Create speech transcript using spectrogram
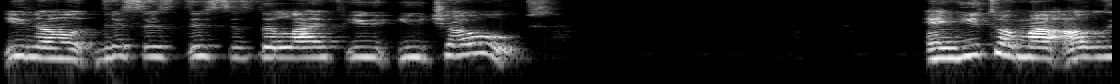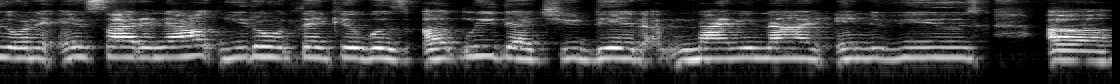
you know, this is this is the life you you chose. And you talking about ugly on the inside and out. You don't think it was ugly that you did 99 interviews, uh,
